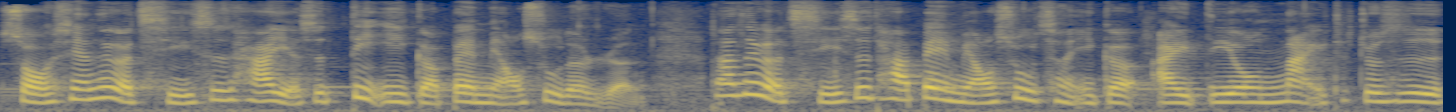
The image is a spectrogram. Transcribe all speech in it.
首先，这个骑士他也是第一个被描述的人。那这个骑士他被描述成一个 ideal knight，就是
